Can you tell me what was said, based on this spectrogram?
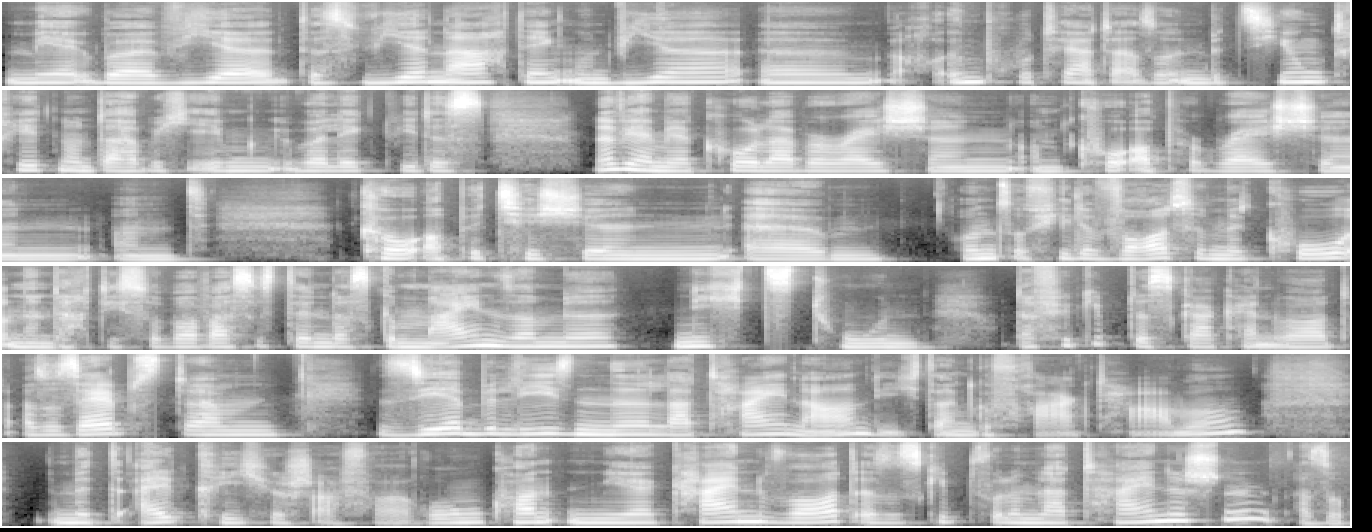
mehr über Wir, das Wir nachdenken und wir ähm, auch Impro-Theater, also in Beziehung treten. Und da habe ich eben überlegt, wie das, ne, wir haben ja Collaboration und Cooperation und Co-Opetition ähm, und so viele Worte mit Co. Und dann dachte ich so, aber was ist denn das gemeinsame Nichtstun? Dafür gibt es gar kein Wort. Also selbst ähm, sehr belesene Lateiner, die ich dann gefragt habe, mit altgriechischer Erfahrung, konnten mir kein Wort, also es gibt wohl im Lateinischen, also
